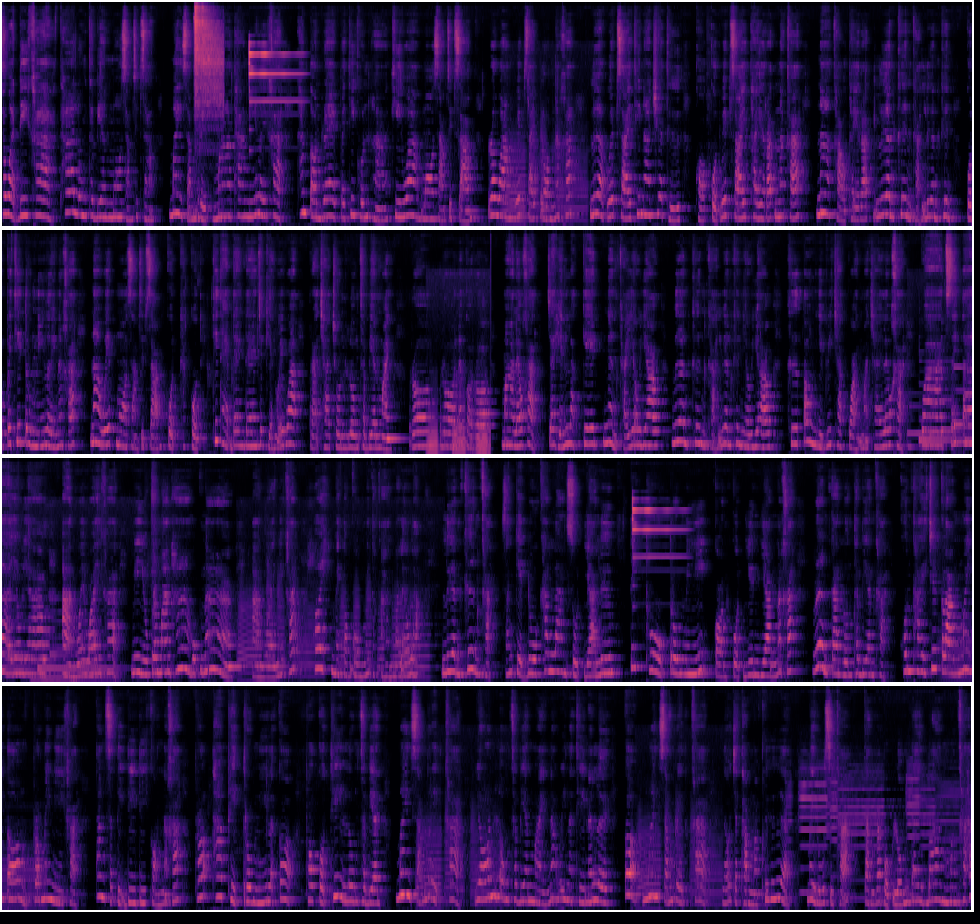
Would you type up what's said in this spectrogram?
สวัสดีค่ะ ถ้าลงทะเบียนม 33 ไม่สำเร็จมาทางนี้เลยค่ะ ขั้นตอนแรกไปที่ค้นหาคีย์ว่าม 33 ระวังเว็บไซต์ปลอมนะคะ เลือกเว็บไซต์ที่น่าเชื่อถือ ขอกดเว็บไซต์ไทยรัฐนะคะ หน้าข่าวไทยรัฐเลื่อนขึ้นค่ะเลื่อนขึ้น กดไปที่ตรงนี้เลยนะคะ หน้าเว็บม 33 กดค่ะกด ที่แถบแดงๆจะเขียนไว้ว่าประชาชนลงทะเบียนใหม่ รอรอแล้วก็รอ มาแล้วค่ะ จะเห็นหลักเกณฑ์เงื่อนไขยาวๆ เลื่อนขึ้นค่ะ เลื่อนขึ้นยาวๆ คือต้องหยิบวิชากวาดมาใช้แล้วค่ะ กวาดสายตายาวๆ อ่านไวๆค่ะ มีอยู่ประมาณ 5-6 หน้า อ่านไวไหมคะเฮ้ยไม่ต้ององไม่ต้องอ่านมาแล้วล่ะ เลื่อนขึ้นค่ะ สังเกตดูขั้นล่างสุดอย่าลืม ติ๊กถูกตรงนี้ก่อนกดยืนยันนะคะ เริ่มการลงทะเบียนค่ะ คนไทยชื่อกลางไม่ต้อง เพราะไม่มีค่ะ ตั้งสติดีๆก่อนนะคะ เพราะถ้าผิดตรงนี้แล้วก็พอกดที่ลงทะเบียนไม่สำเร็จค่ะ ย้อนลงทะเบียนใหม่ณวินาทีนั้นเลย ก็ไม่สำเร็จค่ะ แล้วจะทำมาเพื่อ ไม่รู้สิคะ การระบบล้มได้บ้างมั้งคะ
